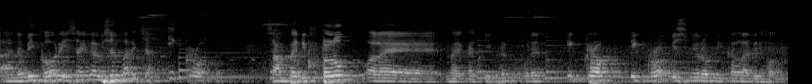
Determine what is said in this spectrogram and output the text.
Lah Nabi Kori saya nggak bisa baca. Ikro. Sampai dipeluk oleh malaikat Jibril kemudian ikro ikro bismi rabbikal ladzi khalaq.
